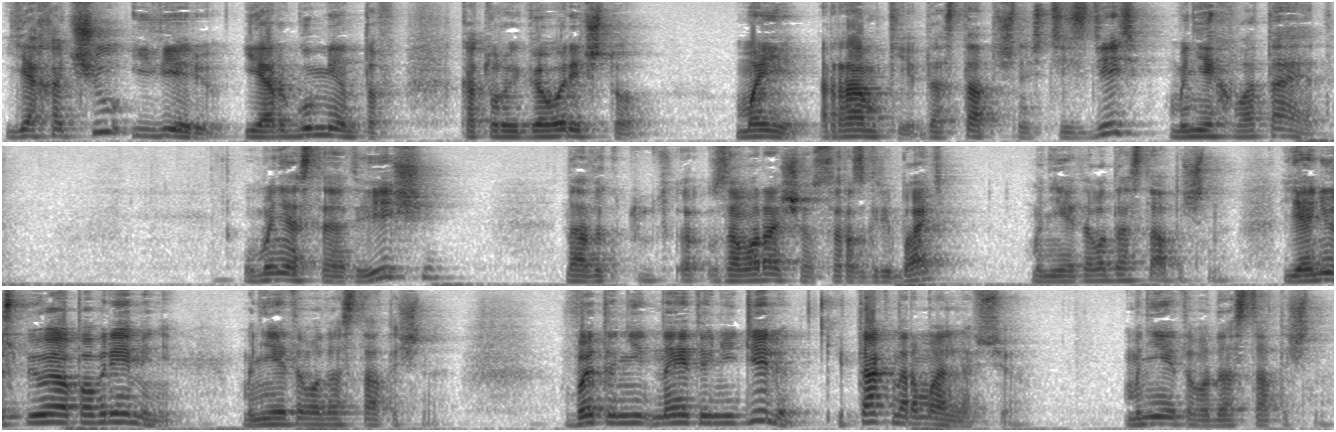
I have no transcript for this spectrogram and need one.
Я хочу и верю, и аргументов, которые говорят, что мои рамки достаточности здесь, мне хватает. У меня стоят вещи, надо тут заморачиваться, разгребать, мне этого достаточно. Я не успеваю по времени, мне этого достаточно. В это, на эту неделю и так нормально все. Мне этого достаточно.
